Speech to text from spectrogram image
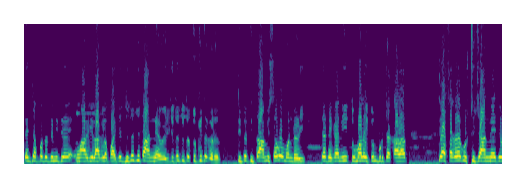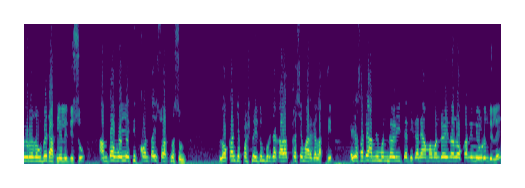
त्यांच्या पद्धतीने ते मार्गी लागलं पाहिजे. जिथं जिथं अन्याय होईल जिथं जिथं चुकीचं घडेल तिथं तिथं आम्ही सर्व मंडळी त्या ठिकाणी तुम्हाला इथून पुढच्या काळात त्या सगळ्या गोष्टीच्या अन्यायाच्या विरोधात उभे टाकलेले दिसू. आमचा वैयक्तिक कोणताही स्वार्थ नसून लोकांचे प्रश्न इथून पुढच्या काळात कसे मार्ग लागतील ह्याच्यासाठी आम्ही मंडळी त्या ठिकाणी आम्हा मंडळीनं लोकांनी निवडून दिले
